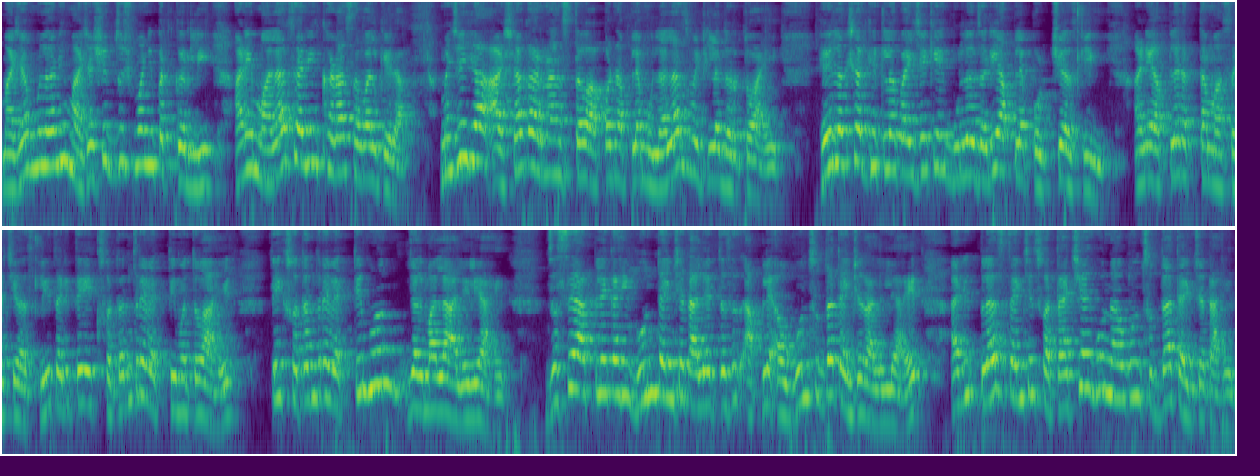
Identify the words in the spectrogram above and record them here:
माझ्या मुलाने माझ्याशीच दुश्मनी पत्करली आणि मलाच त्यांनी खडा सवाल केला. म्हणजे या अशा कारणास्तव आपण आपल्या मुलालाच वेठीला धरतो आहे. हे लक्षात घेतलं पाहिजे की मुलं जरी आपल्या पोटची असली आणि आपल्या रक्तामासाची असली तरी ते एक स्वतंत्र व्यक्तिमत्व आहेत. ते एक स्वतंत्र व्यक्ती म्हणून जन्माला आलेले आहेत. जसे आपले काही गुण त्यांच्यात आले तसंच आपले अवगुणसुद्धा त्यांच्यात आलेले आहेत. आणि प्लस त्यांचे स्वतःचे गुण अवगुणसुद्धा त्यांच्यात आहेत.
